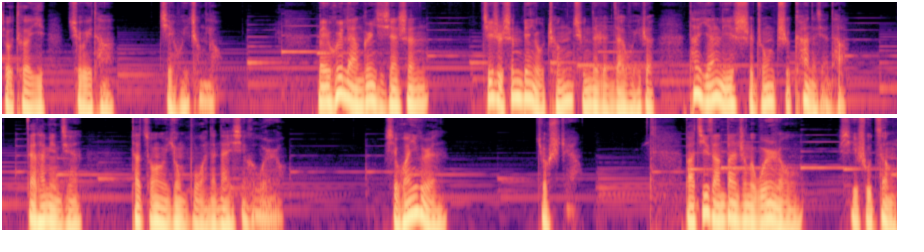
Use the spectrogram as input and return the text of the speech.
就特意去为他。解围撑腰。每回两个人一起现身，即使身边有成群的人在围着，他眼里始终只看得见他。在他面前，他总有用不完的耐心和温柔。喜欢一个人，就是这样，把积攒半生的温柔悉数赠予，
